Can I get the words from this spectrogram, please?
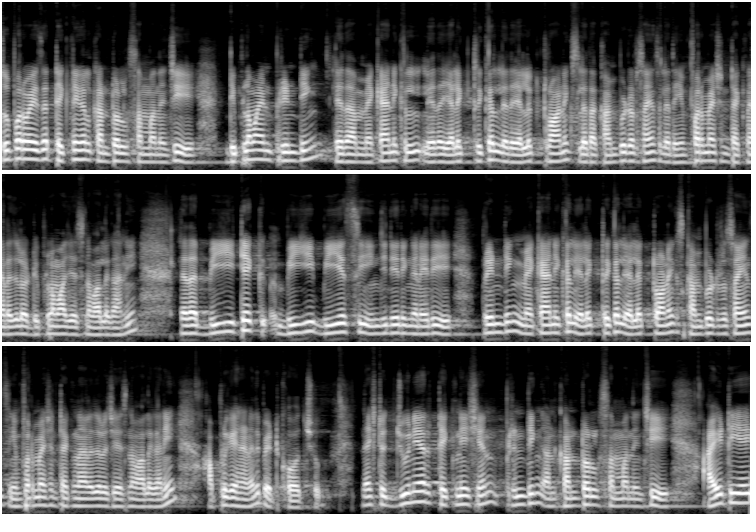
సూపర్వైజర్ టెక్నికల్ కంట్రోల్కి సంబంధించి డిప్లొమా ఇన్ ప్రింటింగ్ లేదా మెకానికల్ లేదా ఎలక్ట్రికల్ లేదా ఎలక్ట్రానిక్స్ లేదా కంప్యూటర్ సైన్స్ లేదా ఇన్ఫర్మేషన్ టెక్నాలజీలో డిప్లొమా చేసిన వాళ్ళు కానీ లేదా బీటెక్ బీఈ బీఎస్సీ ఇంజనీరింగ్ అనేది printing mechanical electrical electronics computer science information టెక్నాలజీలో చేసిన వాళ్ళు కానీ అప్లికేషన్ అనేది పెట్టుకోవచ్చు. Next junior technician printing and కంట్రోల్కి సంబంధించి ఐటీఐ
